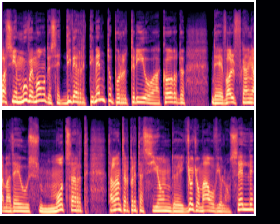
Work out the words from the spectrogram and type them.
Troisième mouvement de ce divertimento pour trio à cordes de Wolfgang Amadeus Mozart, dans l'interprétation de Yo-Yo Ma au violoncelle,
